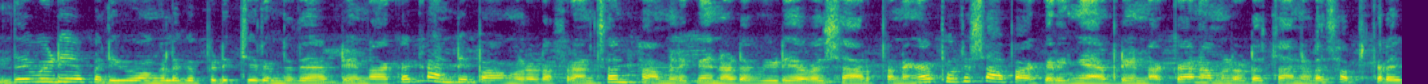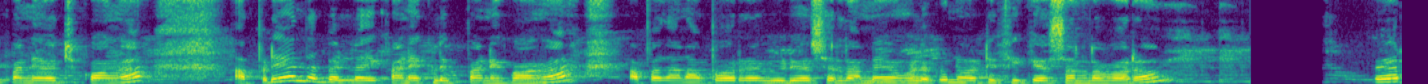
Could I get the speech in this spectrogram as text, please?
இந்த வீடியோ பதிவு உங்களுக்கு பிடிச்சிருந்தது அப்படின்னாக்கா கண்டிப்பாக உங்களோட ஃப்ரெண்ட்ஸ் அண்ட் ஃபேமிலிக்கு என்னோட வீடியோவை ஷேர் பண்ணுங்கள் புதுசாக பார்க்குறீங்க அப்படின்னாக்கா நம்மளோட சேனலை சப்ஸ்கிரைப் பண்ணி வச்சுக்கோங்க. அப்படியே அந்த பெல் ஐக்கானை கிளிக் பண்ணிக்கோங்க. அப்போ தான் நான் போடுற வீடியோஸ் எல்லாமே உங்களுக்கு நோட்டிஃபிகேஷனில் வரும். வேற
